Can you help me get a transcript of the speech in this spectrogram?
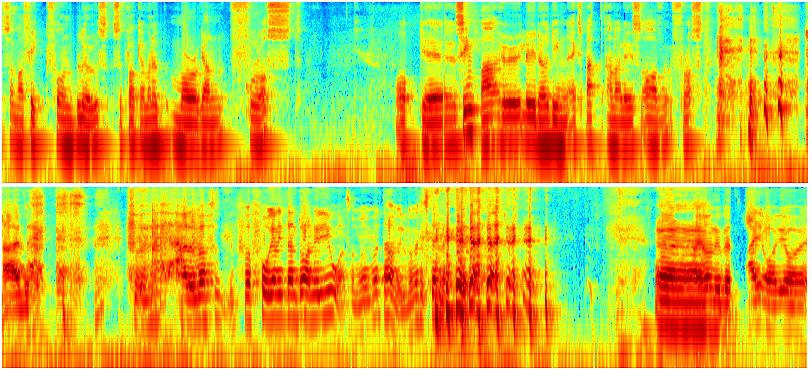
som man fick från Blues så plockar man upp Morgan Frost. Och eh, Simpa, hur lyder din expertanalys av Frost? Hade varför frågar inte en Daniel Johansson om inte han vill vara med istället? Uh, ja, jag, jag, jag,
